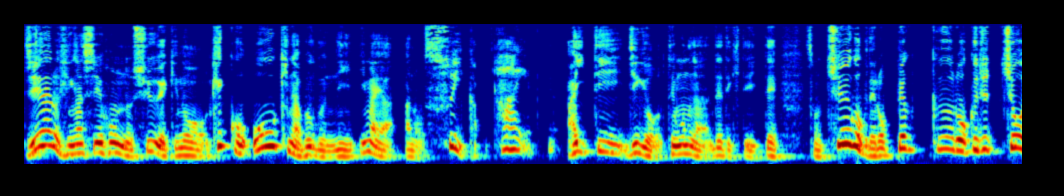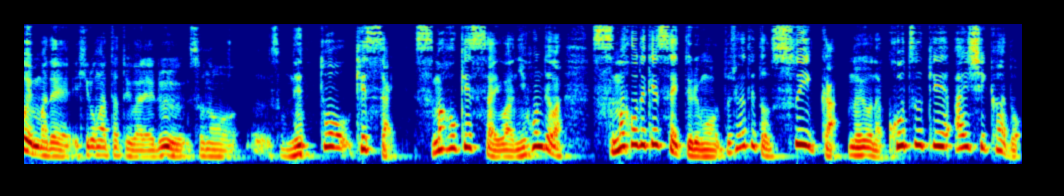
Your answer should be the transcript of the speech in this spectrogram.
JR 東日本の収益の結構大きな部分に、今や、あの、 Suica。はい。IT 事業というものが出てきていて、その中国で660兆円まで広がったと言われる、その、そのネット決済、スマホ決済は日本ではスマホで決済というよりも、どちらかというと Suica のような交通系 IC カード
